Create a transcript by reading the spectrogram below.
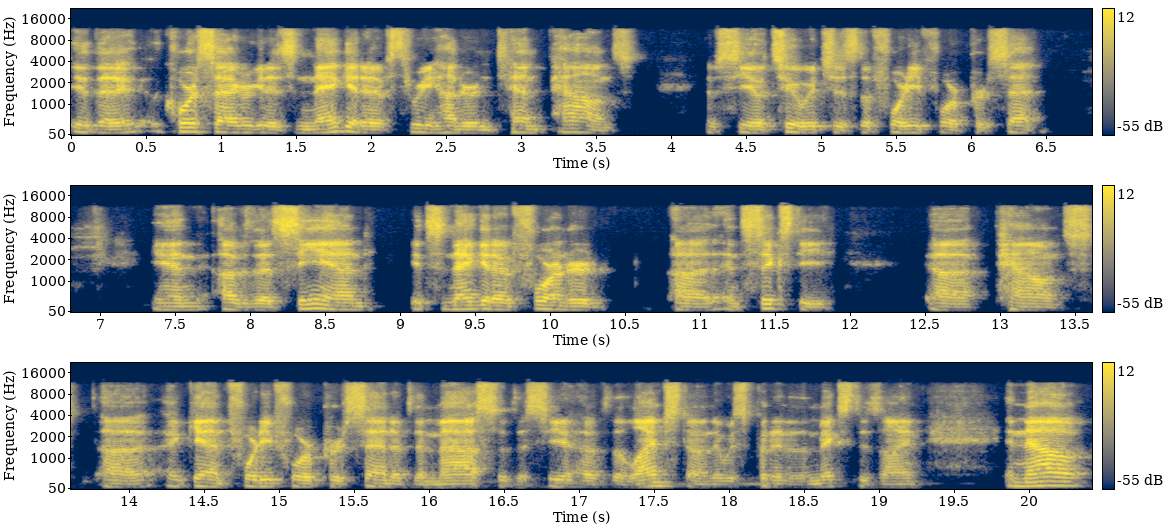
the coarse aggregate is negative 310 pounds of CO2, which is the 44%. And of the sand, it's negative 460 uh, pounds. Uh, again, 44% of the mass of the of the limestone that was put into the mix design. And now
